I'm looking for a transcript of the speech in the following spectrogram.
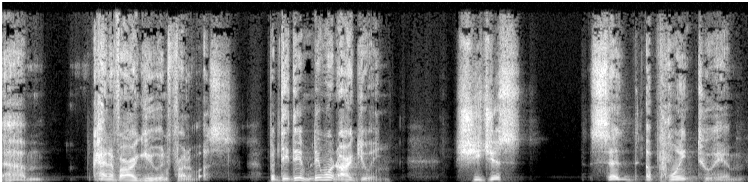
um, kind of argue in front of us. But they didn't they weren't arguing. She just said a point to him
